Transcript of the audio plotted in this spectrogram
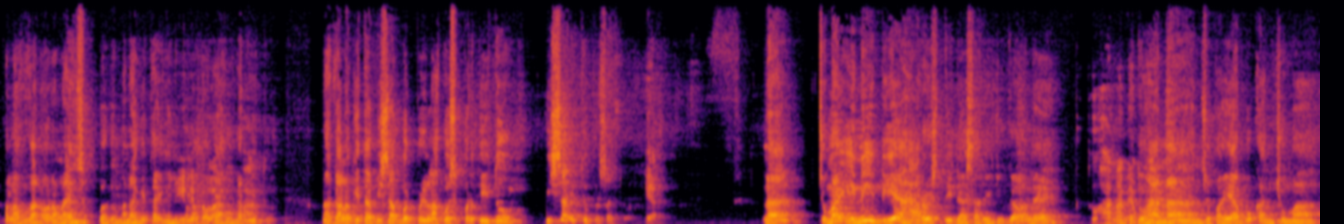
perlakukan orang lain sebagaimana kita ingin diperlakukan kan gitu. Nah, kalau kita bisa berperilaku seperti itu, bisa itu persatuan. Ya. Nah, cuma ini dia harus didasari juga oleh Tuhanan ya. Bang. ketuhanan supaya bukan cuma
